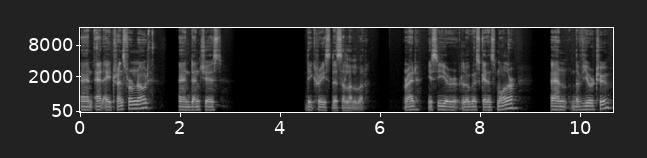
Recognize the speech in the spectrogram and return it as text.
and add a transform node and then just decrease this a little bit. Right? You see your logo is getting smaller and the viewer too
